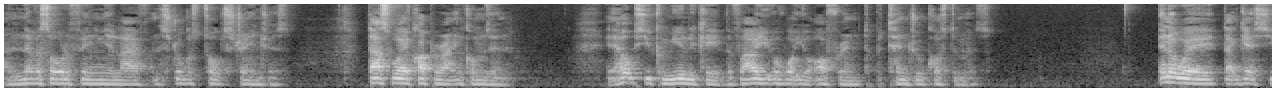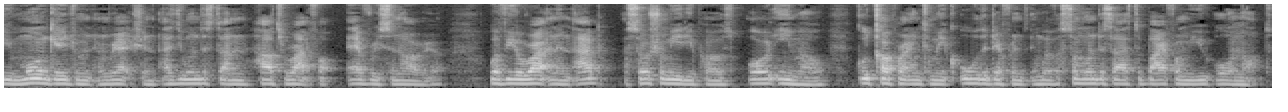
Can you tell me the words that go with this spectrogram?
and never sold a thing in your life and struggle to talk to strangers. That's where copywriting comes in. It helps you communicate the value of what you're offering to potential customers in a way that gets you more engagement and reaction as you understand how to write for every scenario whether you're writing an ad, a social media post, or an email, good copywriting can make all the difference in whether someone decides to buy from you or not.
